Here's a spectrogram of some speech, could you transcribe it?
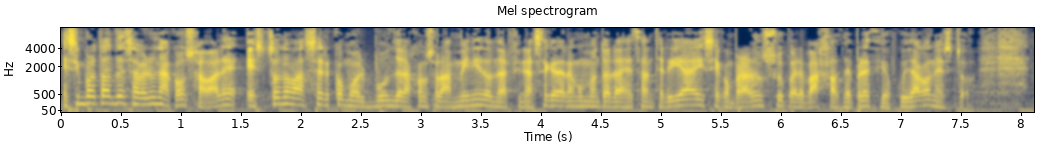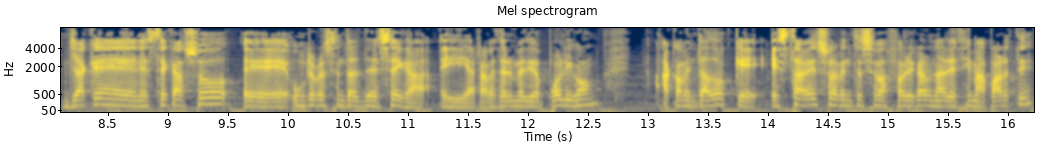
Es importante saber una cosa, ¿vale? Esto no va a ser como el boom de las consolas mini donde al final se quedarán un montón de las estanterías y se compraron súper bajas de precio. Cuidado con esto, ya que en este caso eh, un representante de Sega y a través del medio Polygon ha comentado que esta vez solamente se va a fabricar una décima parte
